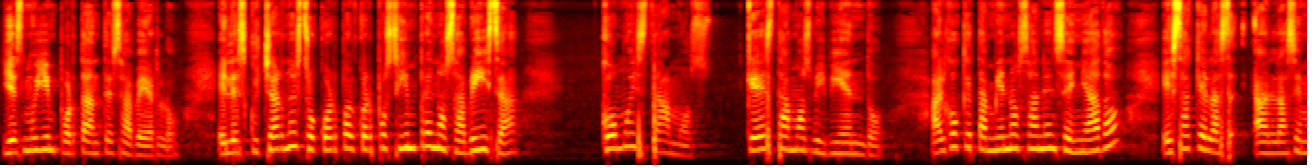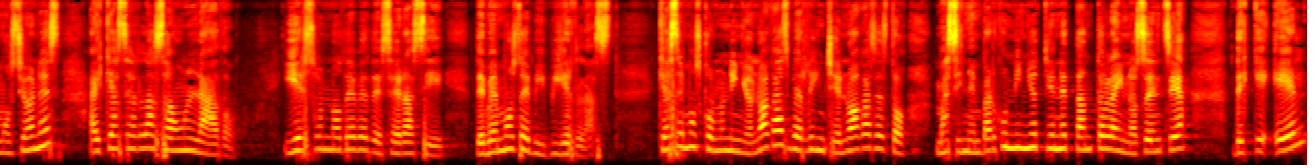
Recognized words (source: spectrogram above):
Y es muy importante saberlo. El escuchar nuestro cuerpo, el cuerpo siempre nos avisa cómo estamos, qué estamos viviendo. Algo que también nos han enseñado es a que las, a las emociones hay que hacerlas a un lado. Y eso no debe de ser así. Debemos de vivirlas. ¿Qué hacemos con un niño? No hagas berrinche, no hagas esto. Mas, sin embargo, un niño tiene tanto la inocencia de que él,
